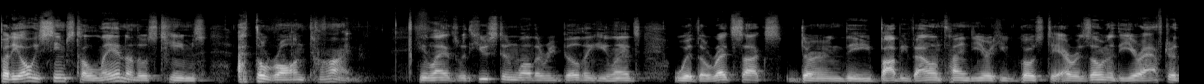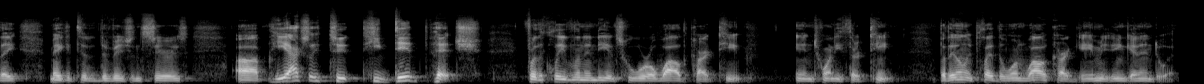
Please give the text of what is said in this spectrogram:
But he always seems to land on those teams at the wrong time. He lands with Houston while they're rebuilding. He lands with the Red Sox during the Bobby Valentine year. He goes to Arizona the year after they make it to the division series. Uh, he actually t- he did pitch for the Cleveland Indians, who were a wild card team in 2013, but they only played the one wild card game and he didn't get into it.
